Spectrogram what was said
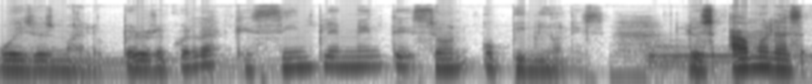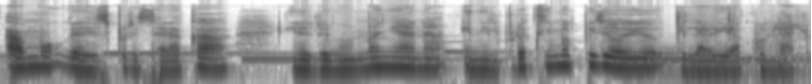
o eso es malo. Pero recuerda que simplemente son opiniones. Los amo, las amo. Gracias por estar acá y nos vemos mañana en el próximo episodio de La Vida con Lalo.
